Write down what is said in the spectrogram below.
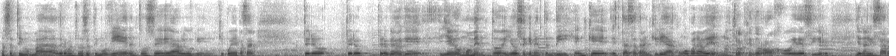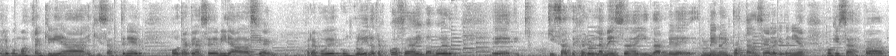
nos sentimos mal, de repente nos sentimos bien, entonces es algo que, puede pasar. Pero, pero, pero creo que llega un momento, y yo sé que me entendí, en que está esa tranquilidad como para ver nuestro objeto rojo y decir y analizarlo con más tranquilidad y quizás tener otra clase de mirada hacia él, para poder concluir otras cosas y para poder eh, quizás dejarlo en la mesa y darle menos importancia a la que tenía, o quizás para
